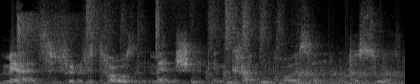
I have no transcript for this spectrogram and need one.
mehr als 5000 Menschen in Krankenhäusern untersuchen.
